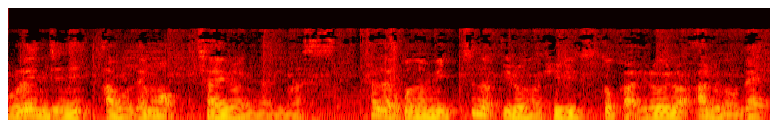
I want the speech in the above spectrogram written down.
オレンジに青でも茶色になります。ただこの3つの色の比率とか色々あるので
